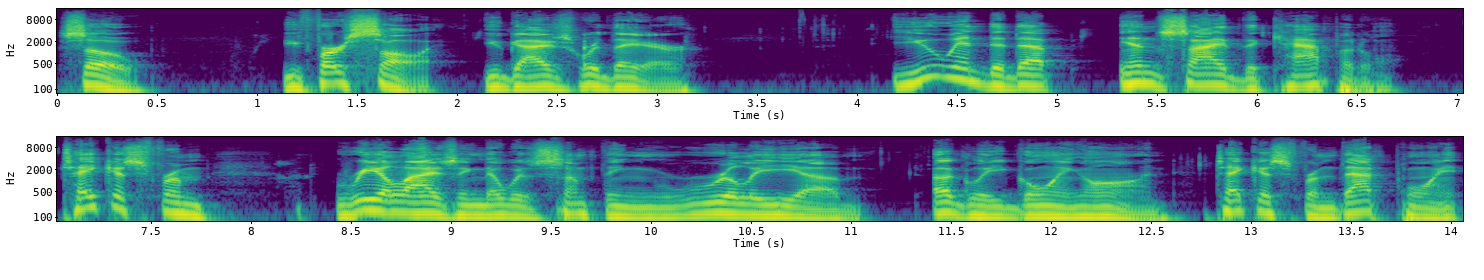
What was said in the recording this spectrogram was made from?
So you first saw it. You guys were there. You ended up inside the Capitol. Take us from realizing there was something really uh, ugly going on. Take us from that point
